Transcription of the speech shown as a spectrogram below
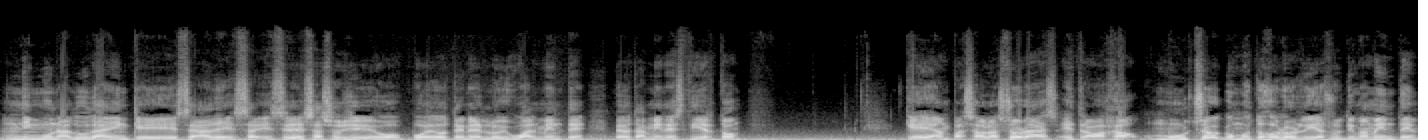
ninguna duda en que ese desasosiego puedo tenerlo igualmente, pero también es cierto que han pasado las horas, he trabajado mucho, como todos los días últimamente,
